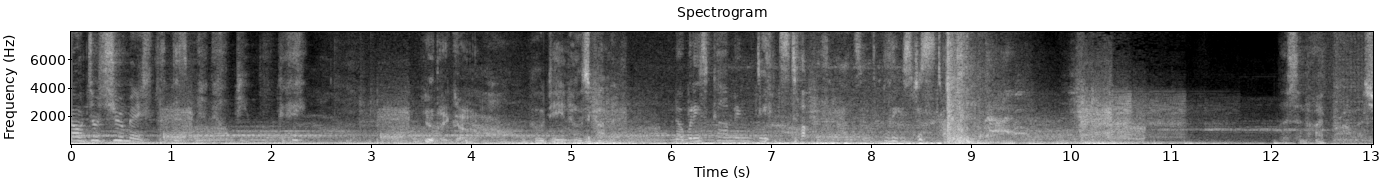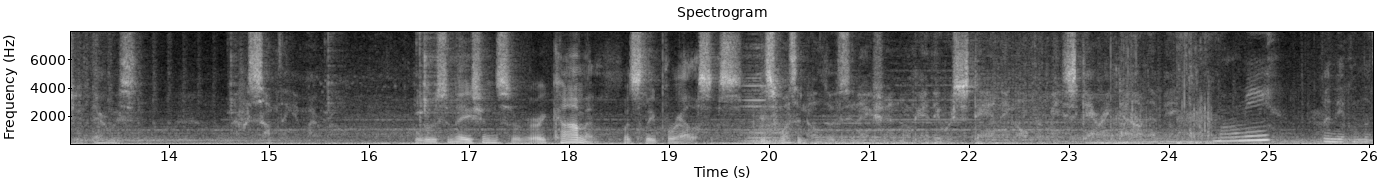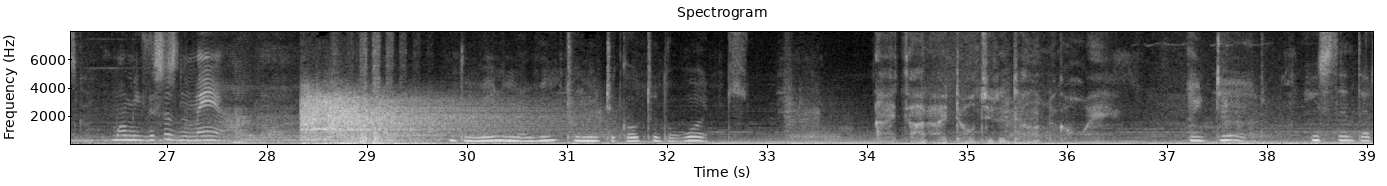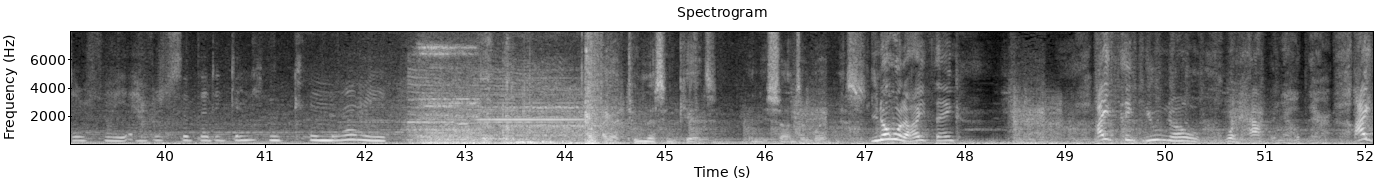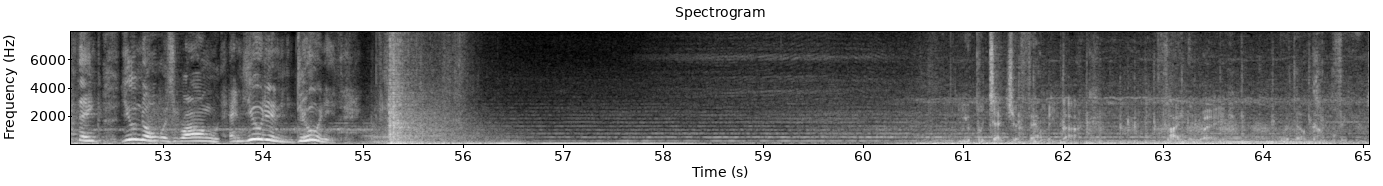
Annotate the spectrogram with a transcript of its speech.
whoa, whoa, don't, don't, don't shoot me. Let this man help you, okay? Here they come. Who, Dean? Who's coming? Nobody's coming. Dean, stop his nonsense. Please just stop that. Listen, I promise you, there was, there was something in my room. Hallucinations are very common with sleep paralysis. This wasn't hallucination, okay? They were standing over me, staring down at me. Mommy, Come on, Nathan, let's go. mommy, this is the man. The man in my room told me to go to the woods. I thought I told you to tell him to go away. I did. He said that if I ever said that again, he would kill mommy. I got two missing kids, and your son's a witness. You know what I think? I think you know what happened out there. I think you know what was wrong, and you didn't do anything. Protect your family, back. Find a way, where they'll come for you.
